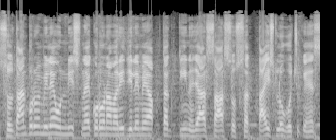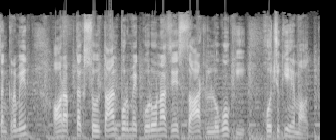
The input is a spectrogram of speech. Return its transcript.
सुल्तानपुर में मिले 19 नए कोरोना मरीज़ ज़िले में अब तक 3,727 लोग हो चुके हैं संक्रमित और अब तक सुल्तानपुर में कोरोना से 60 लोगों की हो चुकी है मौत।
